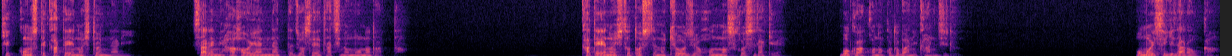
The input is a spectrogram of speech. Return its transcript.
結婚して家庭の人になり、さらに母親になった女性たちのものだった。家庭の人としての矜持をほんの少しだけ僕はこの言葉に感じる。思いすぎだろうか。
